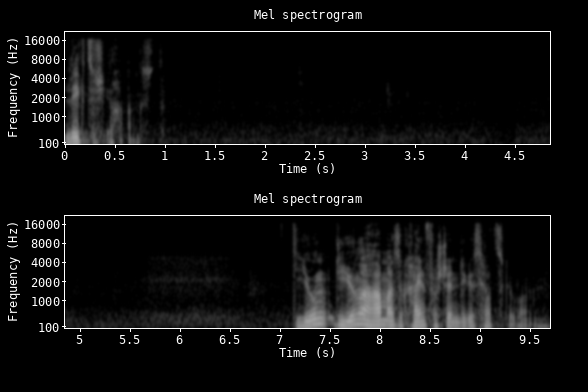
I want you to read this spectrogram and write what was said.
legt sich ihre Angst. Die, Jünger haben also kein verständiges Herz gewonnen.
